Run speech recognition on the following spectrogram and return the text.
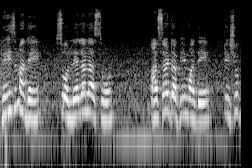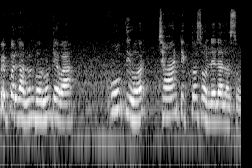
फ्रीजमध्ये सोललेला लसूण असा डबीमध्ये टिश्यू पेपर घालून भरून ठेवा. खूप दिवस छान टिकतो सोललेला लसूण.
